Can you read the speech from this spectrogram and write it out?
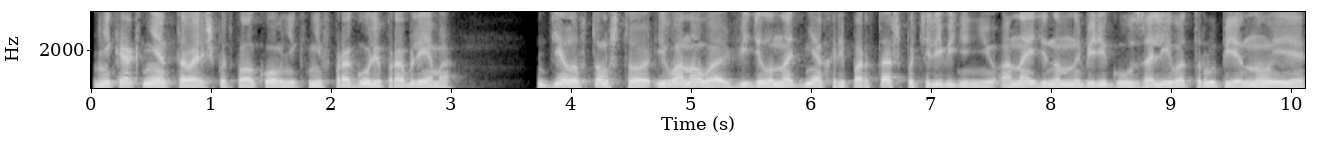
«Никак нет, товарищ подполковник, не в прогуле проблема. Дело в том, что Иванова видела на днях репортаж по телевидению о найденном на берегу залива трупе, ну и...»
